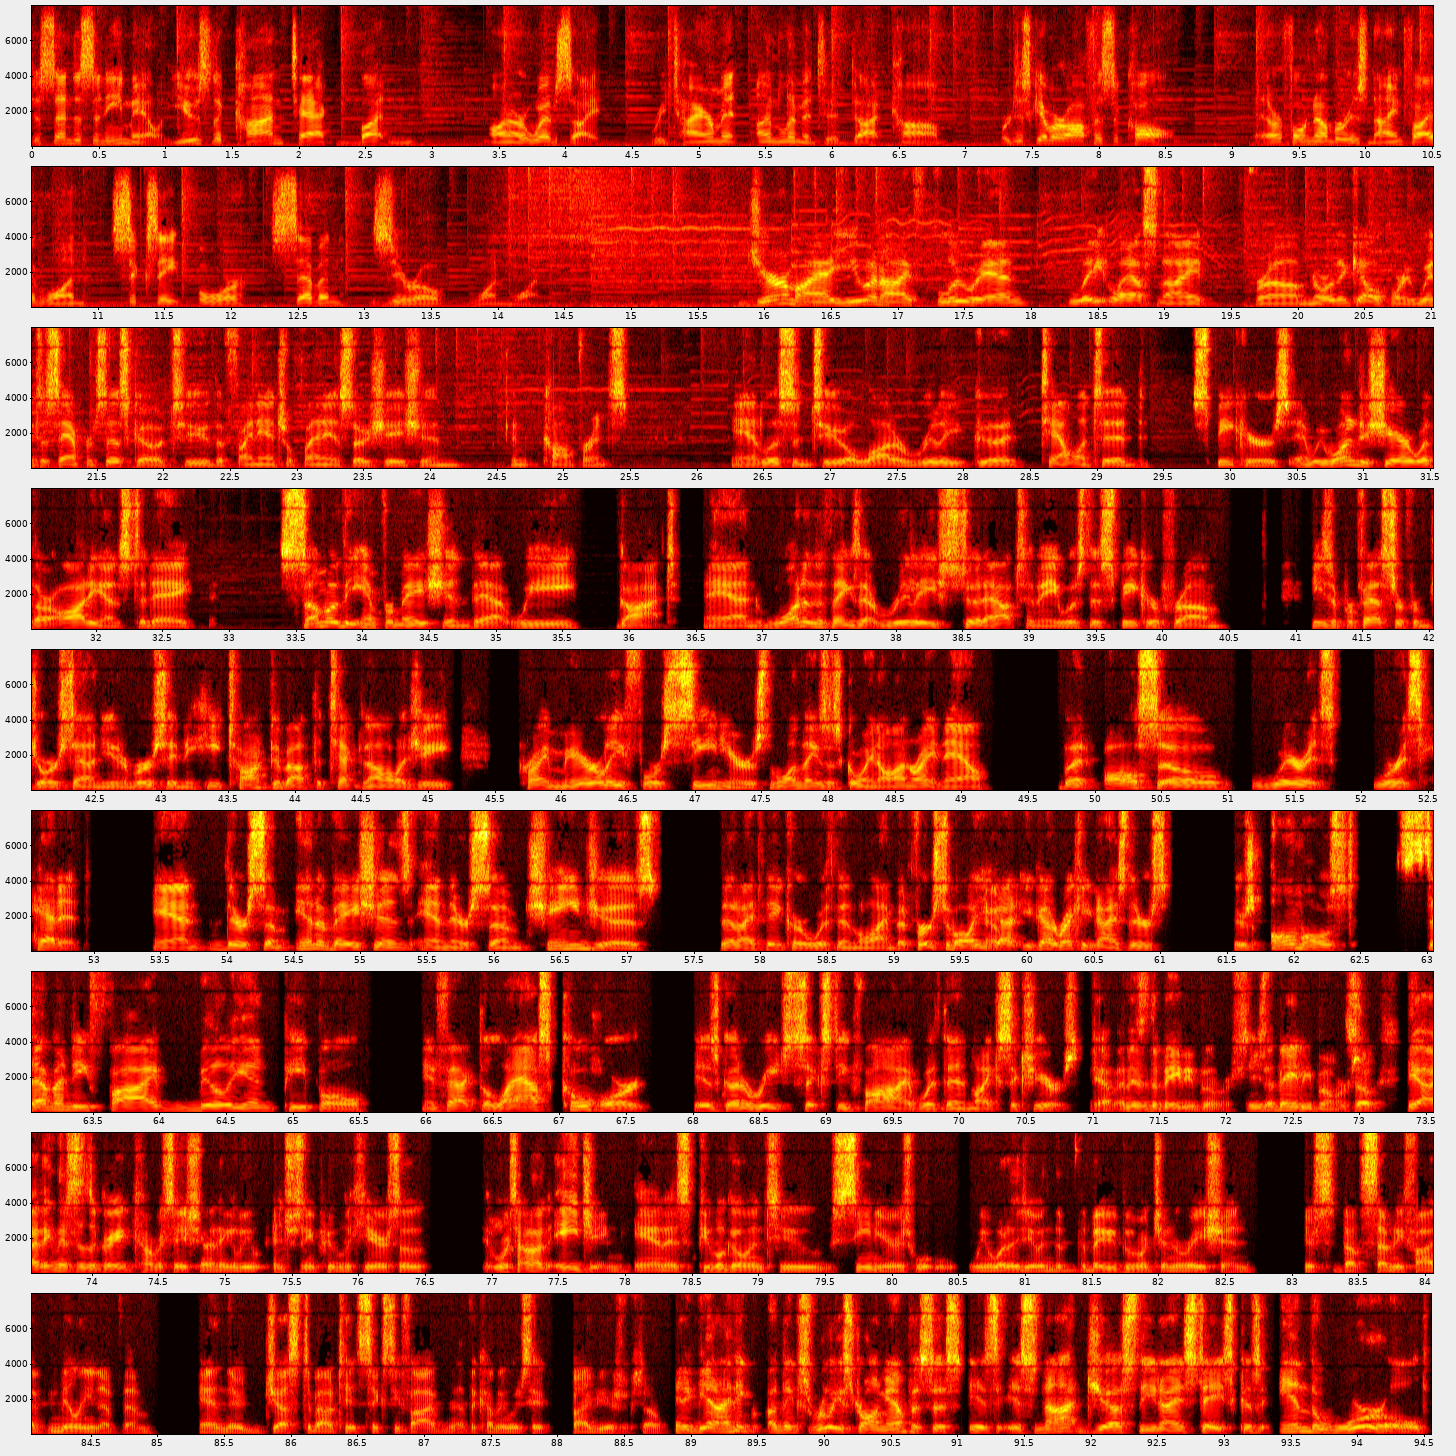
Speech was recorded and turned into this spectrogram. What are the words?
just send us an email. Use the contact button on our website, retirementunlimited.com, or just give our office a call. Our phone number is 951 684 7011. Jeremiah, you and I flew in late last night from Northern California, went to San Francisco to the Financial Planning Association conference and listened to a lot of really good, talented speakers. And we wanted to share with our audience today some of the information that we got. And one of the things that really stood out to me was the speaker from, he's a professor from Georgetown University, and he talked about the technology primarily for seniors. The one thing that's going on right now, but also where it's where it's headed. And there's some innovations and there's some changes that I think are within the line. But first of all, you got you got to recognize there's there's almost 75 million people. In fact, the last cohort is going to reach 65 within like six years. Yeah, and this is the baby boomers. These are the baby boomers. So yeah, I think this is a great conversation. I think it'll be interesting for people to hear. So we're talking about aging, and as people go into seniors, what, what do they do? And the, the baby boomer generation, there's about 75 million of them and they're just about to hit 65 in the coming, would you say, five years or so. And again, I think I think it's really a strong emphasis is it's not just the United States because in the world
